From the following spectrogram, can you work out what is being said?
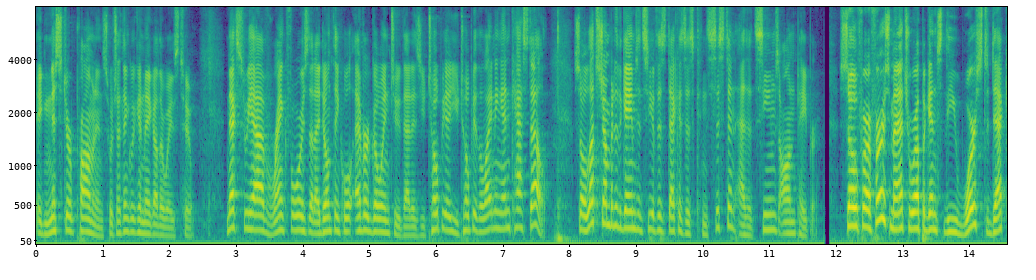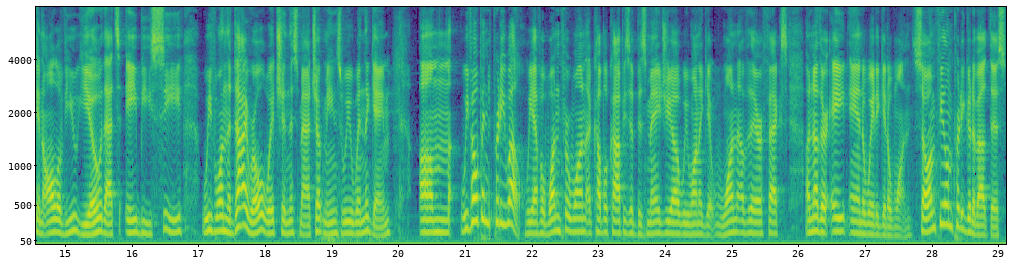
Ignister Prominence, which I think we can make other ways too. Next, we have rank fours that I don't think we'll ever go into. That is Utopia, Utopia the Lightning, and Castel. So let's jump into the games and see if this deck is as consistent as it seems on paper. So for our first match, we're up against the worst deck in all of Yu-Gi-Oh! That's ABC. We've won the die roll, which in this matchup means we win the game. Um, we've opened pretty well. We have a one for one, a couple copies of Bismugear. We want to get one of their effects, another eight, and a way to get a one. So I'm feeling pretty good about this.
